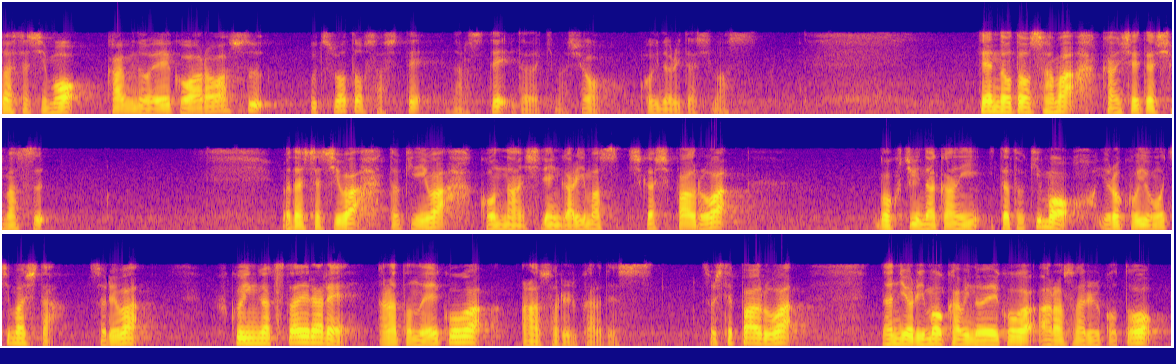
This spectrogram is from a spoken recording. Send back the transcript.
私たちも神の栄光を表す器とさせてならせていただきましょう。お祈りいたします。天のお父様感謝いたします。私たちは時には困難試練があります。しかしパウロは獄中の中にいた時も喜びを持ちました。それは福音が伝えられあなたの栄光が表されるからです。そしてパウロは何よりも神の栄光が表されることを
